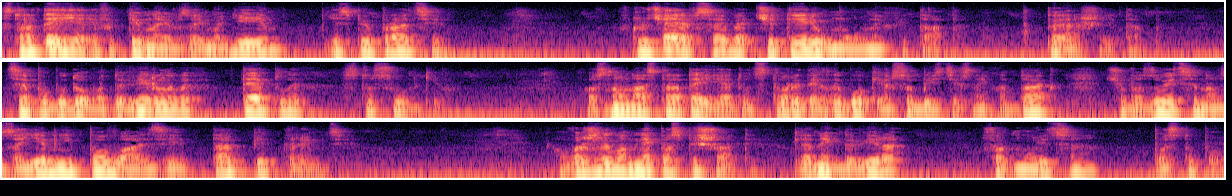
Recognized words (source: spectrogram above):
Стратегія ефективної взаємодії і співпраці включає в себе чотири умовних етапи. Перший етап це побудова довірливих, теплих стосунків. Основна стратегія тут створити глибокий особистісний контакт, що базується на взаємній повазі та підтримці. Важливо не поспішати. Для них довіра формується поступово.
